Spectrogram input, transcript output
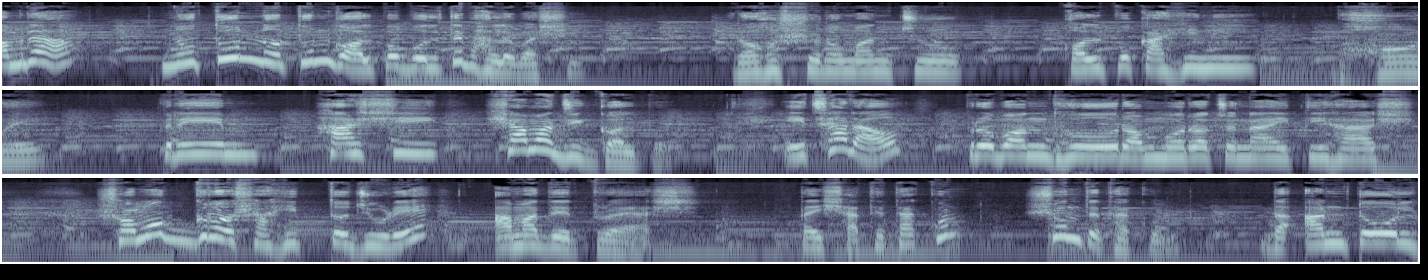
আমরা নতুন নতুন গল্প বলতে ভালোবাসি। রহস্য, রোমাঞ্চ, কল্পকাহিনী, ভয়, প্রেম, হাসি, সামাজিক গল্প। এছাড়াও প্রবন্ধ, রম্যরচনা, ইতিহাস, সমগ্র সাহিত্য জুড়ে আমাদের প্রয়াস। তাই সাথে থাকুন, শুনতে থাকুন দ্য আনটোল্ড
